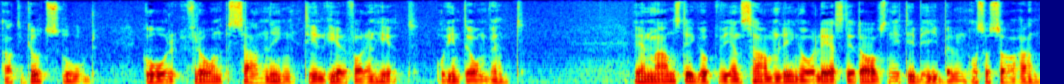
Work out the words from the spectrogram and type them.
att Guds ord går från sanning till erfarenhet och inte omvänt. En man steg upp vid en samling och läste ett avsnitt i Bibeln och så sa han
